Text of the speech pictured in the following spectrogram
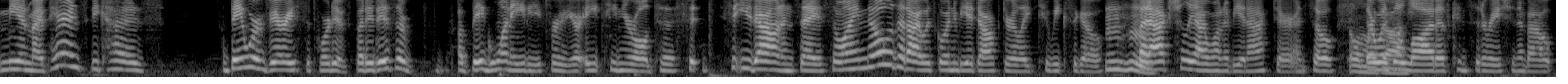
me and my parents because they were very supportive. But it is a a big 180 for your 18 year old to sit sit you down and say, "So I know that I was going to be a doctor like two weeks ago, Mhm. but actually I want to be an actor." And so Oh there was a lot of consideration about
